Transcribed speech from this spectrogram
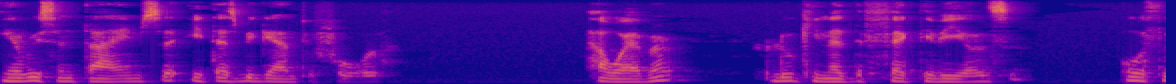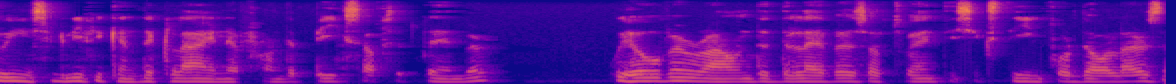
in recent times it has begun to fall. However, looking at effective yields, although in significant decline from the peaks of September, we hover around the levels of 2016 for dollars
